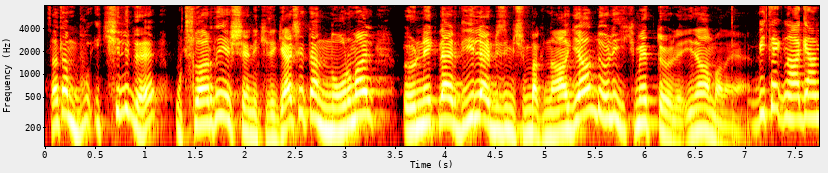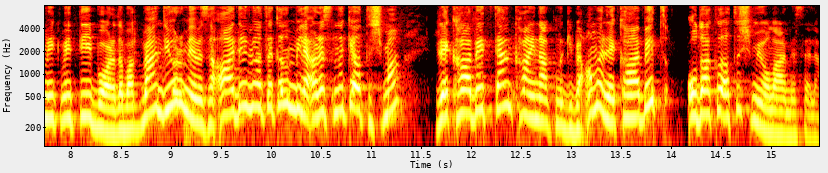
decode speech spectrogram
zaten bu ikili de uçlarda yaşayan ikili. Gerçekten normal örnekler değiller bizim için. Bak Nagihan da öyle, Hikmet de öyle. İnan bana yani. Bir tek Nagihan ve Hikmet değil bu arada. Bak ben diyorum ya mesela Adem ve Atakan'ın bile arasındaki atışma rekabetten kaynaklı gibi. Ama rekabet odaklı atışmıyorlar mesela.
